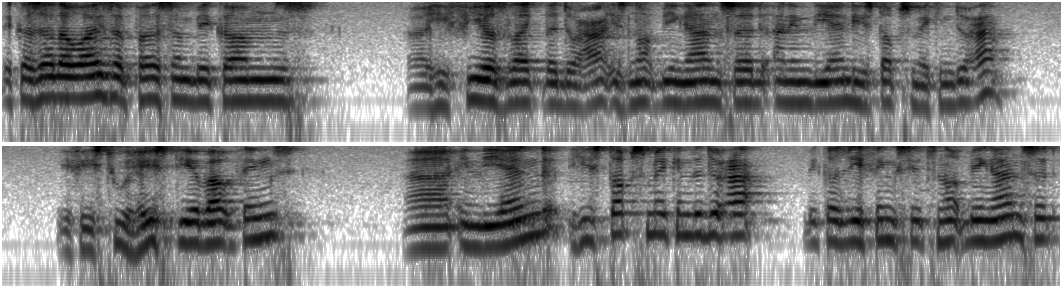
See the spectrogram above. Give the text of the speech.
Because otherwise a person becomes uh, he feels like the dua is not being answered, and in the end, he stops making dua. If he's too hasty about things, uh, in the end, he stops making the dua because he thinks it's not being answered.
